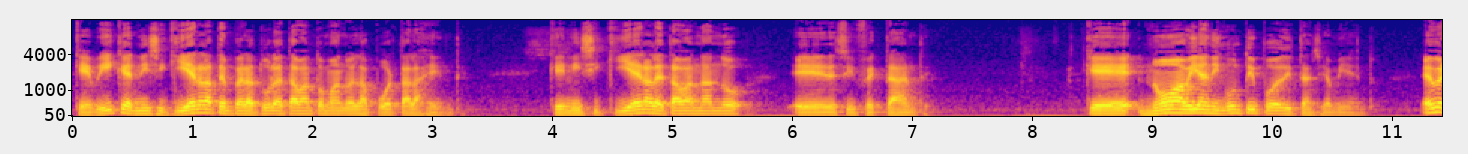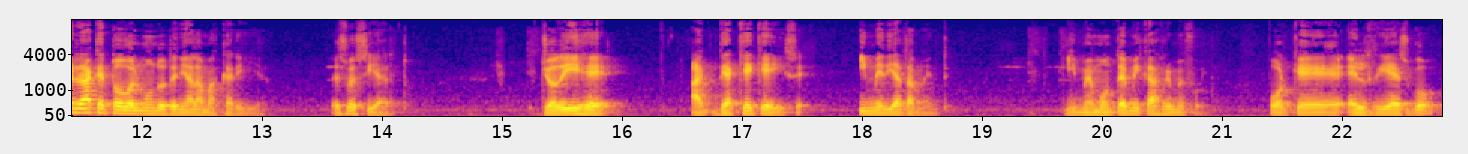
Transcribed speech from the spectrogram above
que vi que ni siquiera la temperatura estaban tomando en la puerta a la gente, que ni siquiera le estaban dando eh, desinfectante, que no había ningún tipo de distanciamiento. Es verdad que todo el mundo tenía la mascarilla, eso es cierto. Yo dije, ¿de aquí qué hice? Inmediatamente. Y me monté en mi carro y me fui, porque el riesgo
